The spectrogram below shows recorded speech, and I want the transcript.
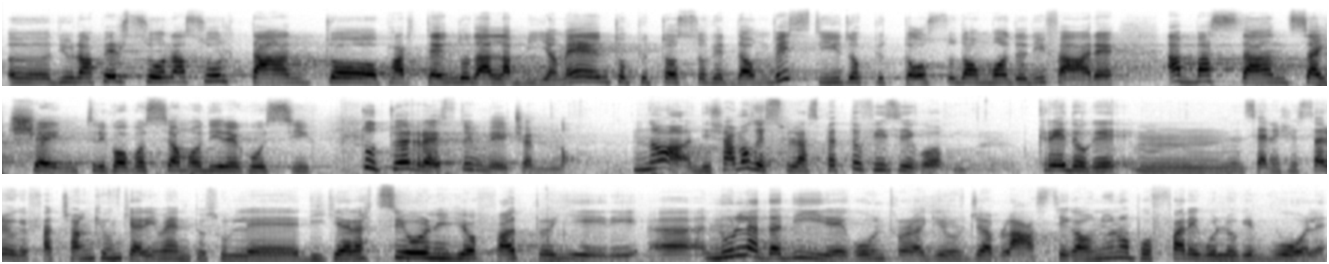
eh, di una persona soltanto partendo dall'abbigliamento piuttosto che da un vestito, piuttosto da un modo di fare abbastanza eccentrico, possiamo dire così. Tutto il resto invece no. No, diciamo che sull'aspetto fisico credo che mh, mm, sia necessario che faccia anche un chiarimento sulle dichiarazioni che ho fatto ieri. Eh, nulla da dire contro la chirurgia plastica, ognuno può fare quello che vuole,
